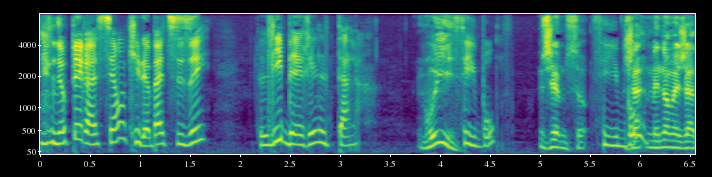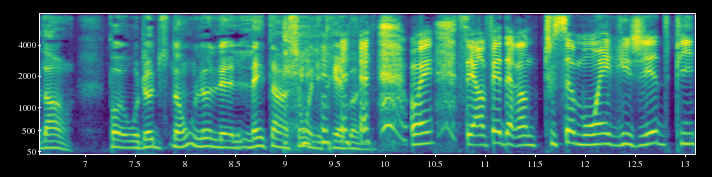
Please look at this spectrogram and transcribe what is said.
une opération qu'il a baptisée Libérer le talent. Oui. C'est beau. J'aime ça. C'est beau. Mais non, mais j'adore. Pas au-delà du nom, l'intention, elle est très bonne. oui, c'est en fait de rendre tout ça moins rigide, puis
